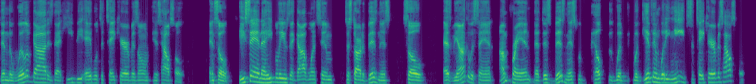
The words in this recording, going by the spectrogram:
then the will of God is that he be able to take care of his own his household. And so he's saying that he believes that God wants him to start a business. So as Bianca was saying, I'm praying that this business would help would would give him what he needs to take care of his household.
